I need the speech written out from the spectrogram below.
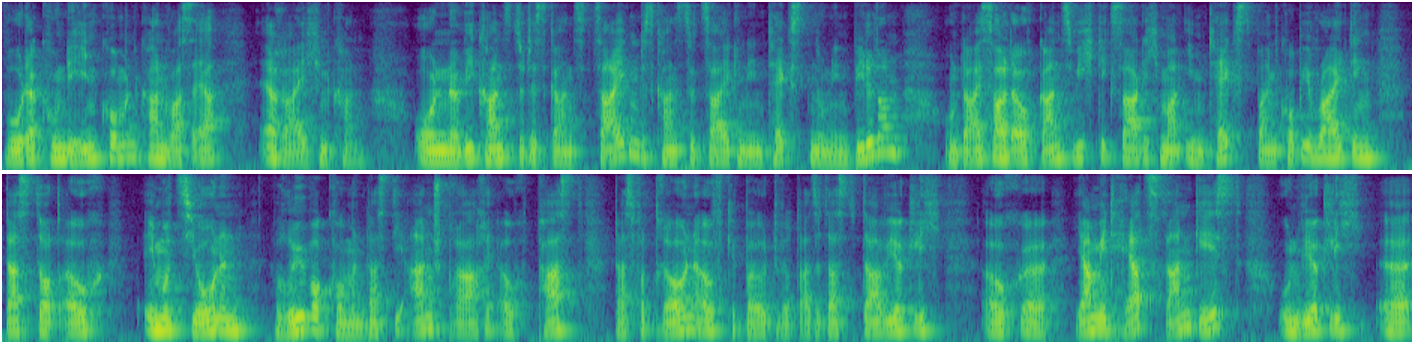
wo der Kunde hinkommen kann, was er erreichen kann. Und äh, wie kannst du das Ganze zeigen? Das kannst du zeigen in Texten und in Bildern. Und da ist halt auch ganz wichtig, sage ich mal, im Text, beim Copywriting, dass dort auch Emotionen rüberkommen, dass die Ansprache auch passt, dass Vertrauen aufgebaut wird. Also dass du da wirklich auch äh, ja, mit Herz rangehst und wirklich äh,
